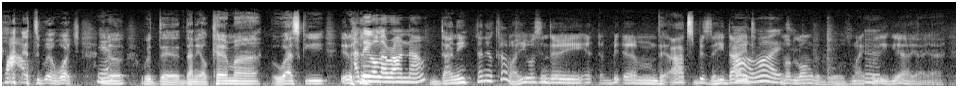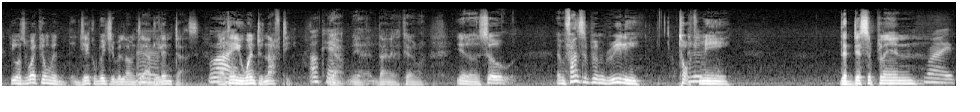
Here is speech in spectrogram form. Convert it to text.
Wow. to go and watch, Yeah. you know, with uh, Daniel Kerma, Uwaski. You know, Are they all around now? Danny, Daniel Kerma, he was in the uh, um, the arts business. He died Oh, right. not long ago. It was my colleague. Yeah, yeah, yeah. He was working with Jacob Echibilam at Atlantas. I Mm. Think he went to NAFTI. Okay. Yeah, yeah, Daniel Kerma. You know, so um, Mfantsipim really taught Mm-hmm. me the discipline, Right.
